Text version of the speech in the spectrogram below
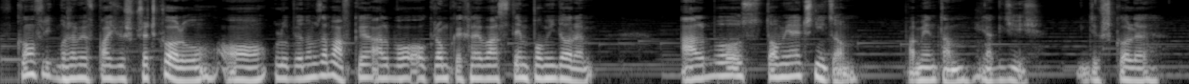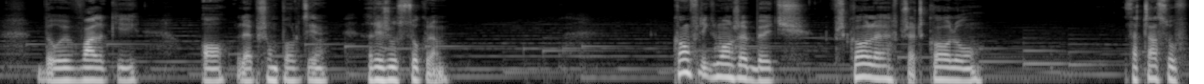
W konflikt możemy wpaść już w przedszkolu o ulubioną zabawkę, albo o kromkę chleba z tym pomidorem, albo z tą jajecznicą. Pamiętam jak dziś, gdy w szkole były walki o lepszą porcję ryżu z cukrem. Konflikt może być w szkole, w przedszkolu, za czasów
